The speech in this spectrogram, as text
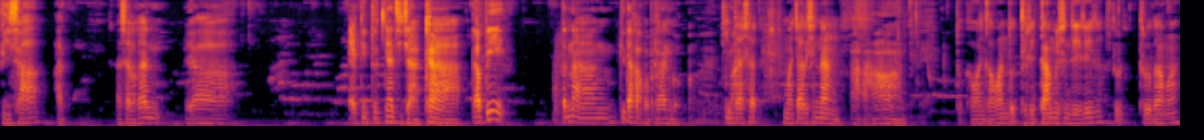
bisa. Asalkan ya attitude-nya dijaga. Tapi tenang kita gak baperan kok. Cuma kita cuma cari senang. Ah, untuk kawan-kawan untuk diri kami sendiri ter- terutama.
